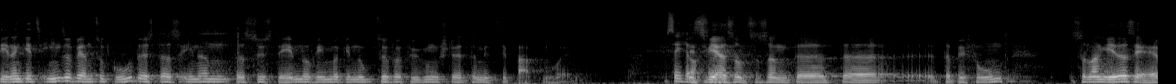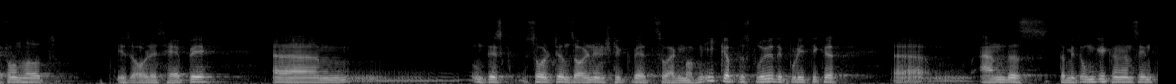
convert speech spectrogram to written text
denen geht es insofern zu gut, als dass ihnen das System noch immer genug zur Verfügung stellt, damit sie die Pappen halten. Auch Das so. wäre sozusagen der, der, der Befund. solange jeder sein iPhone hat, ist alles happy. Ähm, und das sollte uns allen ein Stück weit Sorgen machen. Ich glaube, dass früher die Politiker äh, anders damit umgegangen sind.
